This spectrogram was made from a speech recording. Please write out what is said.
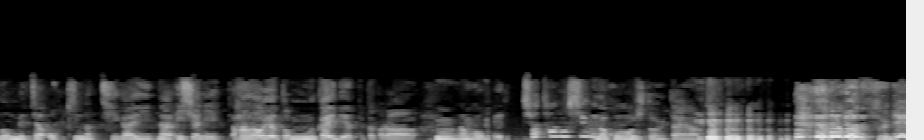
のめっちゃ大きな違い、な一緒に母親と向かいでやってたから、うんなんかめっちゃ楽しむな、この人みたいな。すげえ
